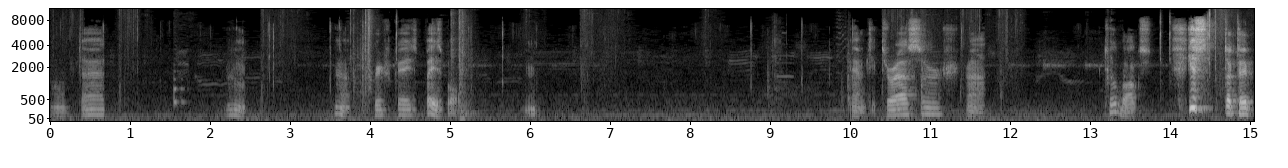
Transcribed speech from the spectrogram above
Remove that. Oh. Yeah, briefcase, baseball. Hmm. Empty dresser. Ah. Toolbox. Yes! Duct tape!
